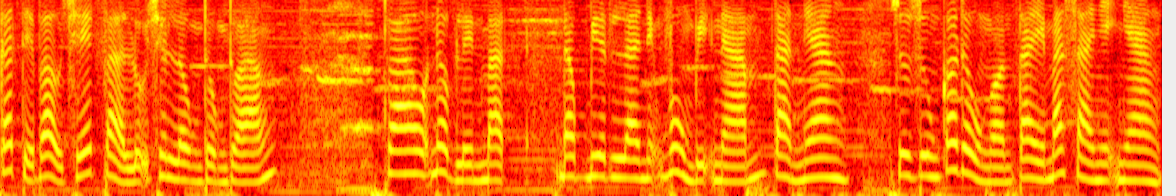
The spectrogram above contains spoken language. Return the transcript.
các tế bào chết và lỗ chân lông thông thoáng. Thoa hỗn hợp lên mặt, đặc biệt là những vùng bị nám, tàn nhang, rồi dùng các đầu ngón tay massage nhẹ nhàng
